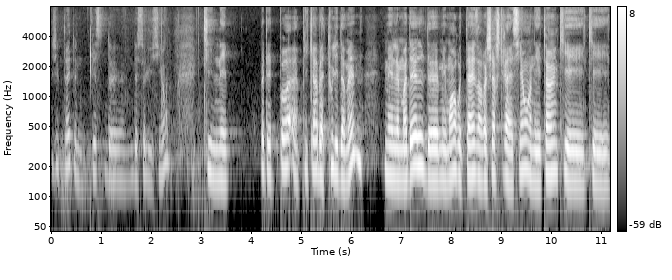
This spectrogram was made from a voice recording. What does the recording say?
J'ai peut-être une piste de, solution qui n'est peut-être pas applicable à tous les domaines, mais le modèle de mémoire ou de thèse en recherche-création en est un qui est, qui est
